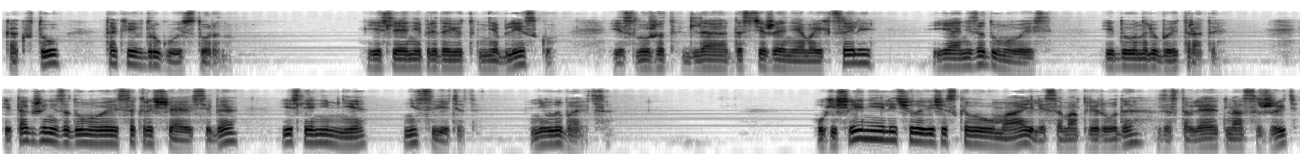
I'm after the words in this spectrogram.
как в ту, так и в другую сторону. Если они придают мне блеску и служат для достижения моих целей, я, не задумываясь, иду на любые траты. И также не задумываясь, сокращаю себя, если они мне не светят, не улыбаются. Ухищрение или человеческого ума, или сама природа заставляет нас жить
